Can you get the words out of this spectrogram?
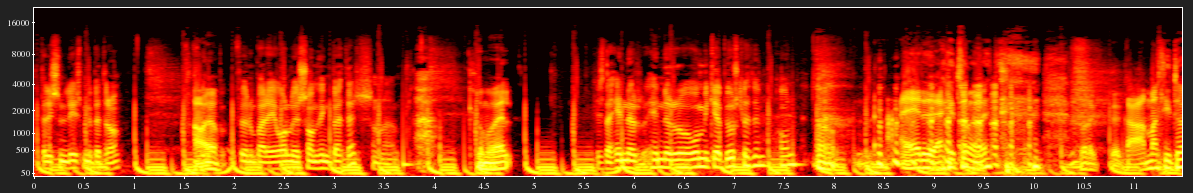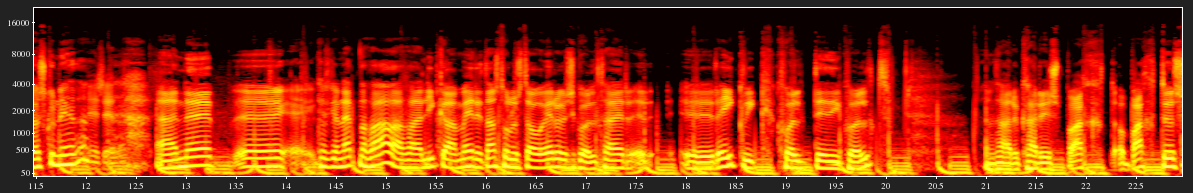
Það er sem lýst mér betra á. Já. Förum bara í Always Something Better. Svona, hljóma vel. Að hinn er, hinn er ómikið á hann. Er þið ekkert svona neitt? bara gamalt í töskunni hérna. Það. En uh, uh, kannski að nefna það að það er líka meiri danstólust á Erfis í kvöld. Það er uh, Reykvík kvöldið í kvöld. En það eru Karius Bakt og Baktus,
